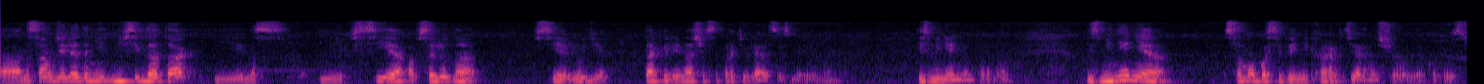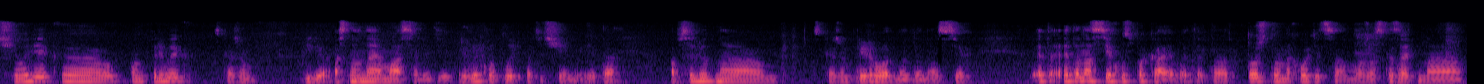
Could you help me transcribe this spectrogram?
А, на самом деле это не, не всегда так, и, нас, и все, абсолютно все люди так или иначе сопротивляются измерениям. Изменениям, пардон. Изменение само по себе не характерно человеку. То есть человек, э, он привык, скажем, или основная масса людей привыкла плыть по течению. Это абсолютно, скажем, природно для нас всех. Это, это нас всех успокаивает. Это то, что находится, можно сказать, на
